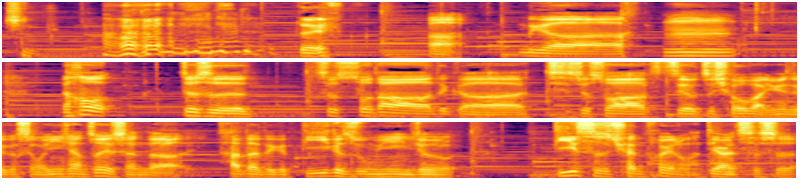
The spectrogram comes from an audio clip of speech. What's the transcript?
king，对啊，那个嗯，然后就是。就说到这个，其实就说到自由之秋吧，因为这个是我印象最深的。他的这个第一个 zoom in 就第一次是劝退了嘛，第二次是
